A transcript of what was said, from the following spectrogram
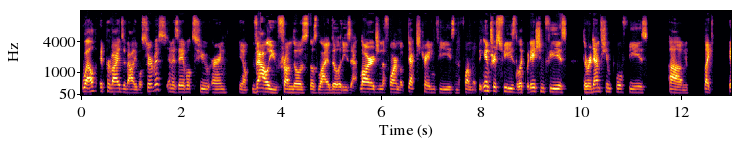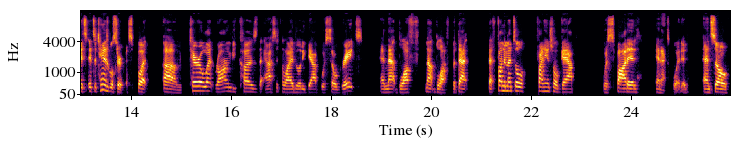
Well, it provides a valuable service and is able to earn you know value from those those liabilities at large in the form of dex trading fees in the form of the interest fees the liquidation fees the redemption pool fees um, like it's it's a tangible service but um, Terra went wrong because the asset to liability gap was so great and that bluff not bluff but that that fundamental financial gap was spotted and exploited. And so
